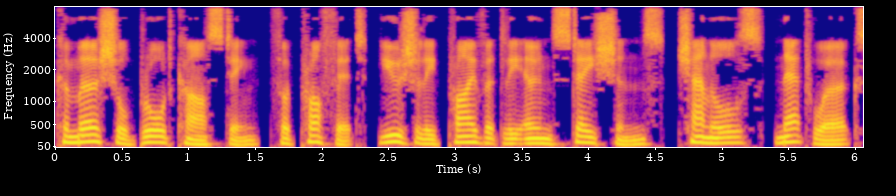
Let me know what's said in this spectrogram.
Commercial broadcasting, for profit, usually privately owned stations, channels, networks,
